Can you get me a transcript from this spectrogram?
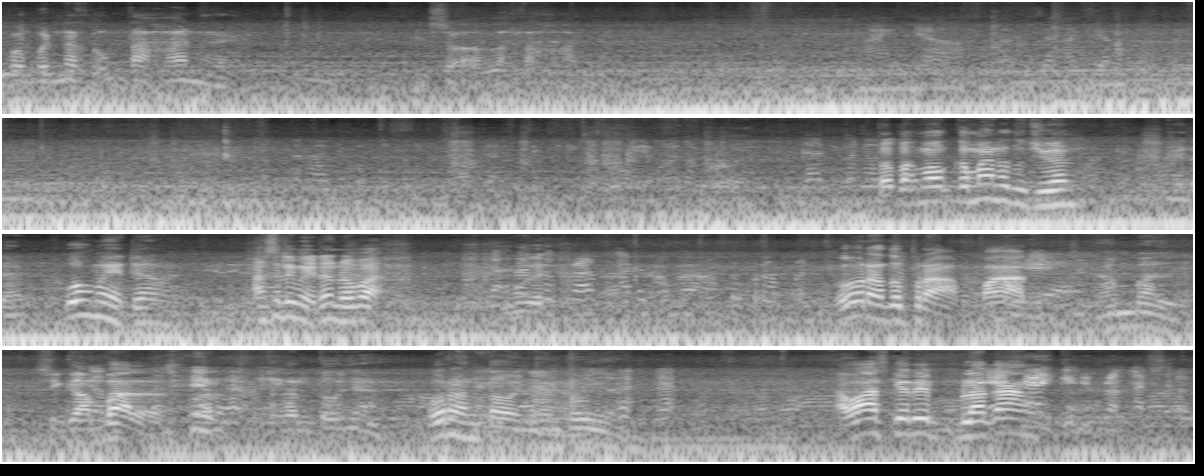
apa benar om tahan ya? Insya Allah tahan. Bapak mau ke mana tujuan? Medan. Wah oh, Medan. Asli Medan, Bapak? Ratu Prapat. Oh, Ratu Prapat. Gambal. Si Gambal. Rantonya. Oh rantaunya. Rantonya. Awas kiri belakang. Ya, saya kiri belakang. sorry.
